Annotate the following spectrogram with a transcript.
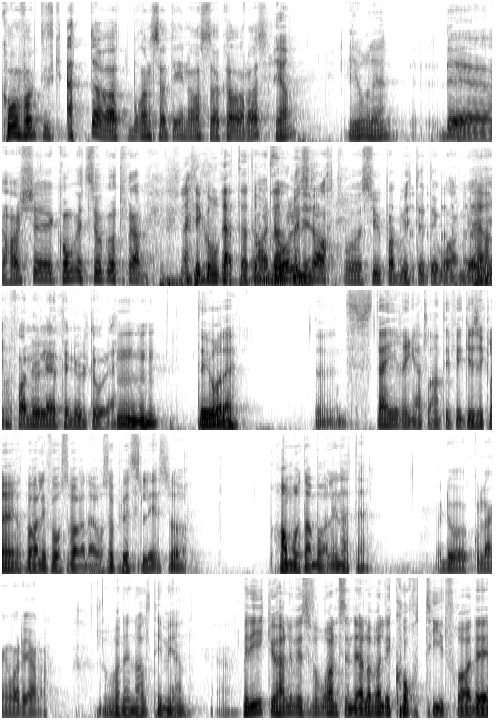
kom faktisk etter at Brann satte inn Asa Karadas. Ja, det gjorde det. Det har ikke kommet så godt frem. Nei, det kom rett Det var en dårlig ja. start på superbyttet til Brann. Det Ja. gikk fra 0-1 til 0-2, det. Mm, Det gjorde det. det. Steiring et eller annet. De fikk ikke klarert ball i forsvaret der, og så plutselig så hamret han ball i nettet. Og da, hvor lenge var det igjen, da? Nå var det en halvtime igjen. Men det gikk jo heldigvis for Brann sin del og veldig kort tid fra det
